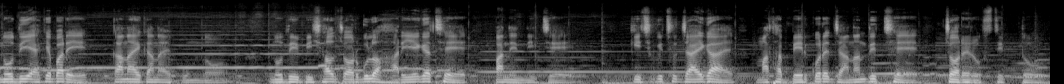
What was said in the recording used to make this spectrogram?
নদী একেবারে কানায় কানায় পূর্ণ। নদীর বিশাল চরগুলো হারিয়ে গেছে পানির নিচে। কিছু কিছু জায়গায় মাথা বের করে জানান দিচ্ছে চরের অস্তিত্ব।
